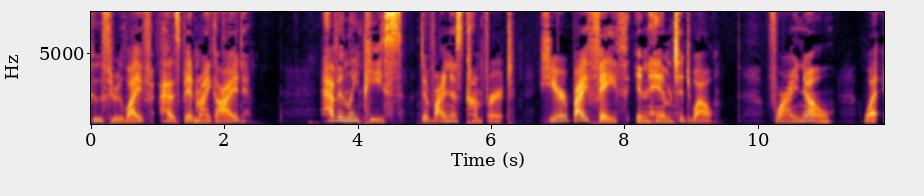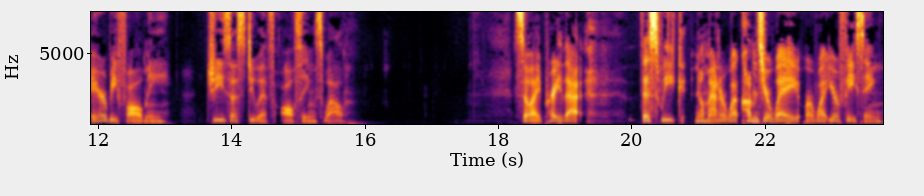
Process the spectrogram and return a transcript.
Who through life has been my guide. Heavenly peace, divinest comfort, here by faith in him to dwell. For I know, whate'er befall me, Jesus doeth all things well. So I pray that this week, no matter what comes your way or what you're facing,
